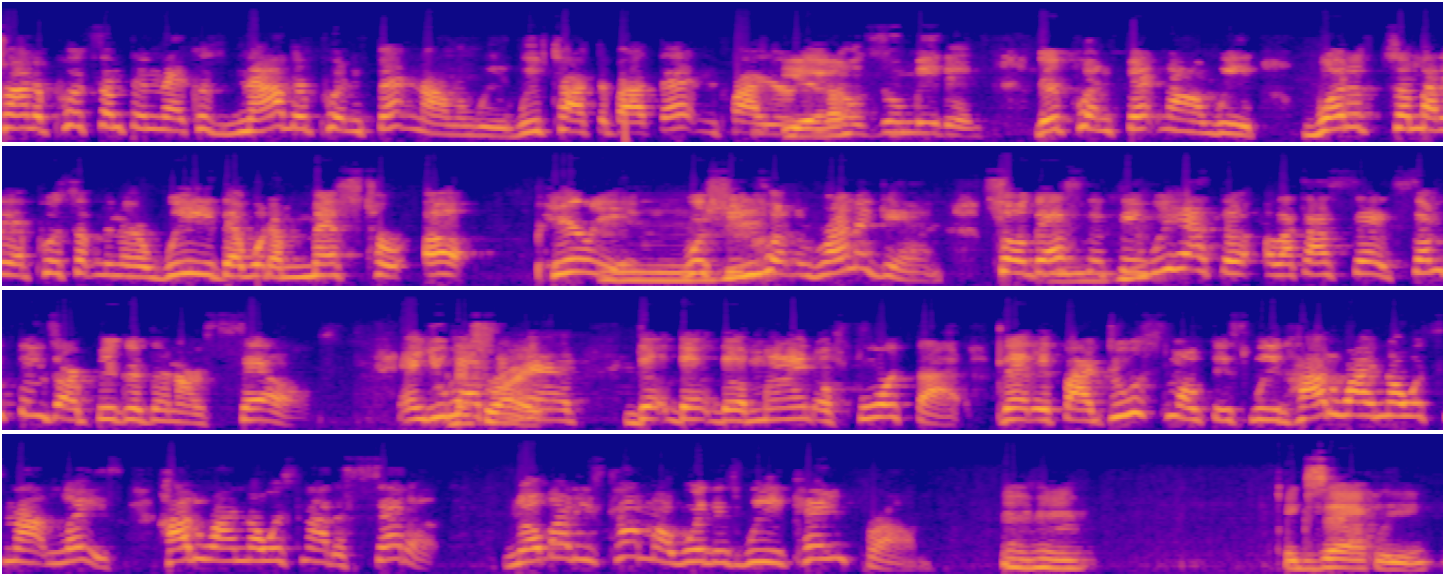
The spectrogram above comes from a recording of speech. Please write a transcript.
trying to put something that because now they're putting fentanyl in weed. We've talked about that in prior you know Zoom meetings. They're putting fentanyl in weed. What if somebody had put something in their weed that would have messed her up? Period. Where she Mhm. couldn't run again. So that's the thing. We have to, like I said, some things are bigger than ourselves. And you That's have to right. have the, the, the mind of forethought that if I do smoke this weed, how do I know it's not lace? How do I know it's not a setup? Nobody's talking about where this weed came from. Mm-hmm. Exactly.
